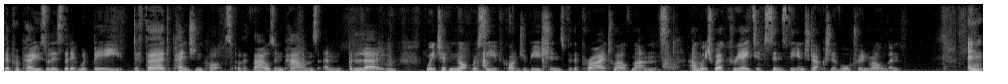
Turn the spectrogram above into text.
the proposal is that it would be deferred pension pots of £1,000 and below, which have not received contributions for the prior 12 months and which were created since the introduction of auto enrolment. And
